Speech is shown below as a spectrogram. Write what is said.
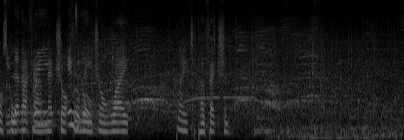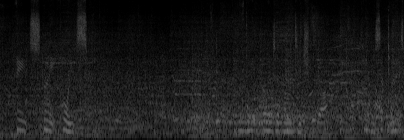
Cross court backhand net shot from. Lee Chong Wei. Played to perfection. Eight straight points. And eight point advantage. Only seven minutes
